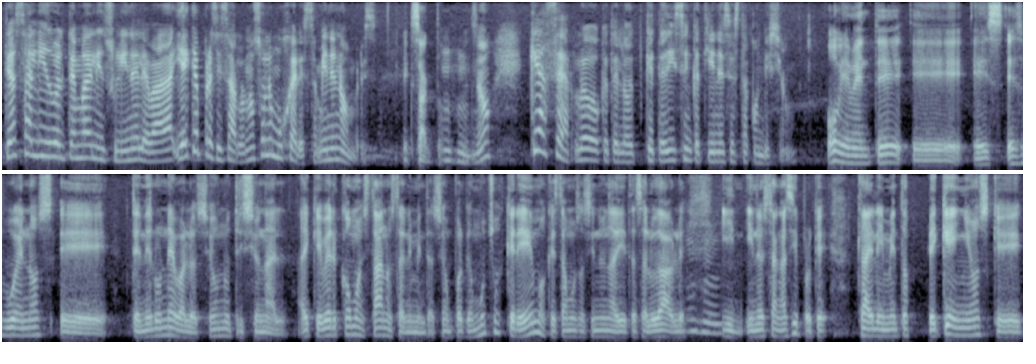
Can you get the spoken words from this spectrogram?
te ha salido el tema de la insulina elevada, y hay que precisarlo, no solo en mujeres, también en hombres. Exacto. ¿no? ¿Qué hacer luego que te, lo, que te dicen que tienes esta condición? Obviamente eh, es, es bueno... Eh, tener una evaluación nutricional. Hay que ver cómo está nuestra alimentación, porque muchos creemos que estamos haciendo una dieta saludable y, no están así, porque hay alimentos pequeños que,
